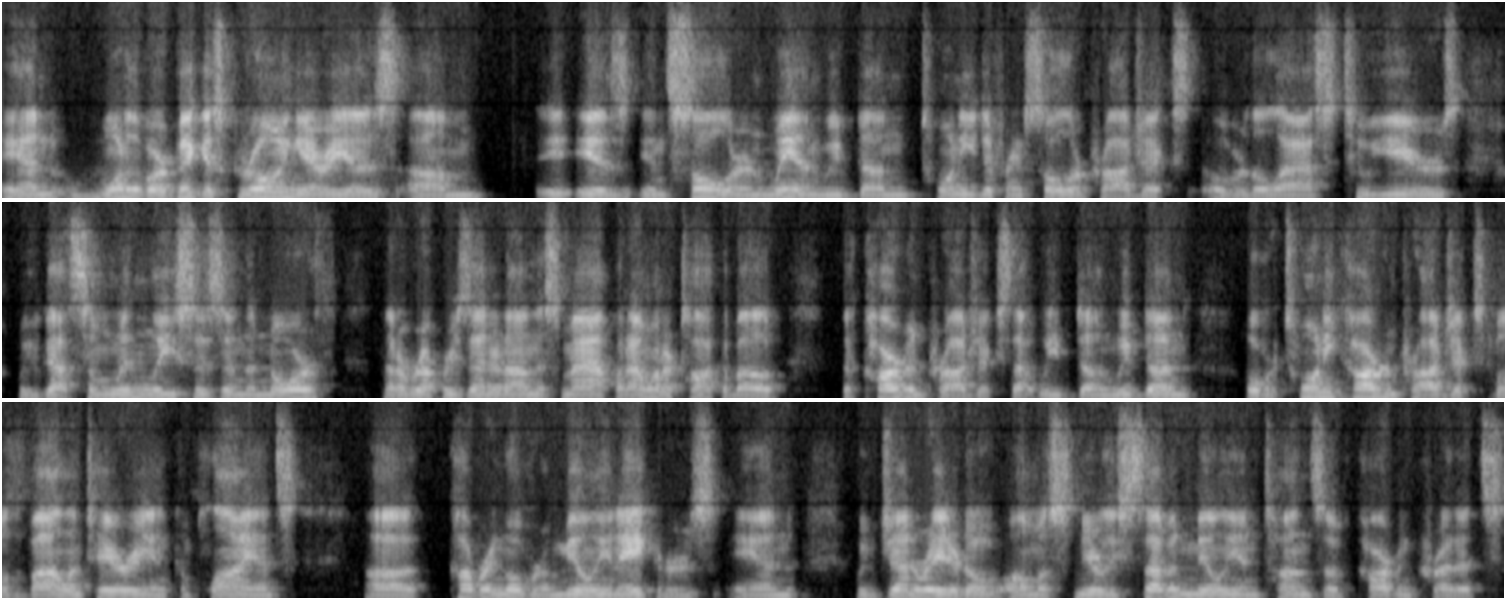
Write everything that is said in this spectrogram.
and one of our biggest growing areas um, is in solar and wind. We've done 20 different solar projects over the last two years. We've got some wind leases in the north that are represented on this map, but I want to talk about the carbon projects that we've done. We've done over 20 carbon projects, both voluntary and compliance, uh, covering over a million acres. And we've generated almost nearly 7 million tons of carbon credits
